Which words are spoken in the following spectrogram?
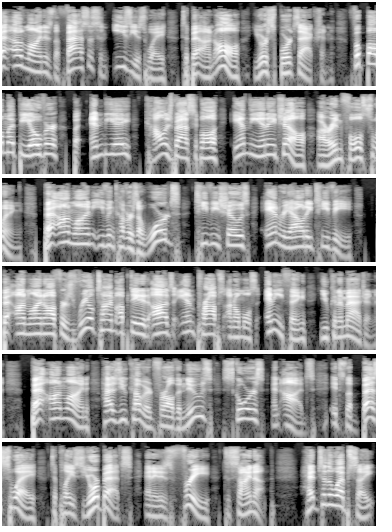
BetOnline is the fastest and easiest way to bet on all your sports action. Football might be over, but NBA, college basketball, and the NHL are in full swing. BetOnline even covers awards, TV shows, and reality TV. BetOnline offers real-time updated odds and props on almost anything you can imagine. BetOnline has you covered for all the news, scores, and odds. It's the best way to place your bets, and it is free to sign up. Head to the website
